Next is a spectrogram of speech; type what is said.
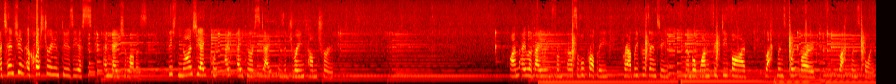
Attention equestrian enthusiasts and nature lovers. This 98.8 acre estate is a dream come true. I'm Ayla Bailey from Percival Property, proudly presenting number 155 Blackmans Point Road, Blackmans Point.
